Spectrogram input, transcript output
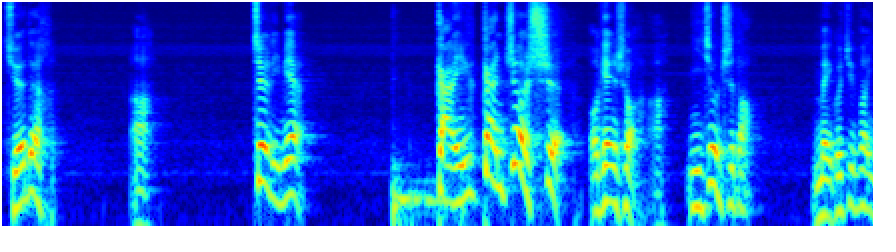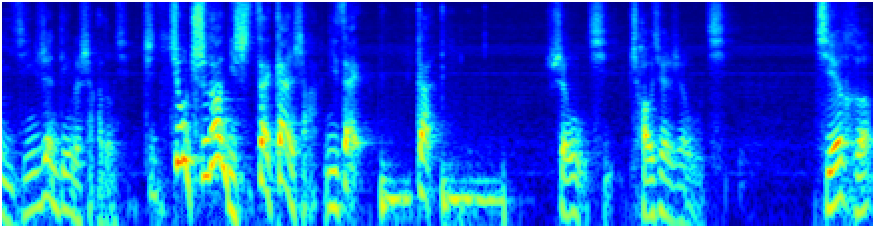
绝对狠啊！这里面敢于干这事，我跟你说啊，你就知道美国军方已经认定了啥东西，就就知道你是在干啥，你在干生武器、超限生武器，结合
